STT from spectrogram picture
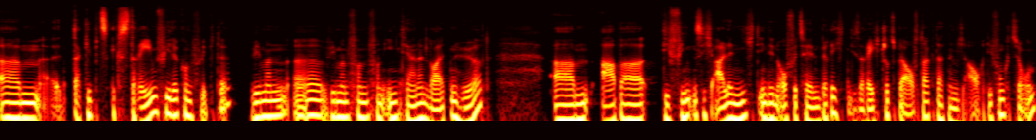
Ähm, da gibt's extrem viele Konflikte, wie man, äh, wie man von, von internen Leuten hört. Ähm, aber die finden sich alle nicht in den offiziellen Berichten. Dieser Rechtsschutzbeauftragte hat nämlich auch die Funktion,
